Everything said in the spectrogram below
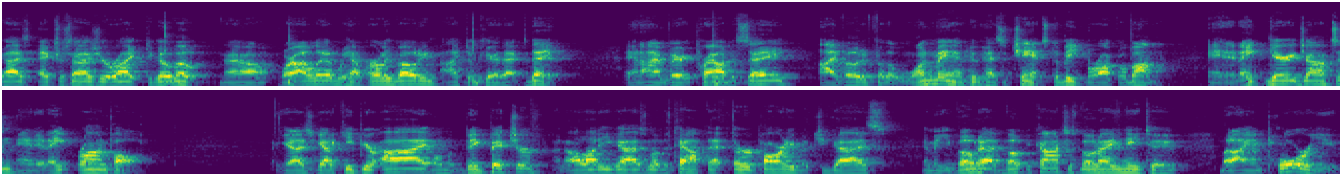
Guys, exercise your right to go vote. Now, where I live, we have early voting. I took care of that today. And I am very proud to say I voted for the one man who has a chance to beat Barack Obama. And it ain't Gary Johnson and it ain't Ron Paul. Guys, you got to keep your eye on the big picture. I know a lot of you guys love to tout that third party, but you guys, I mean, you vote how, vote your conscience, vote how you need to. But I implore you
